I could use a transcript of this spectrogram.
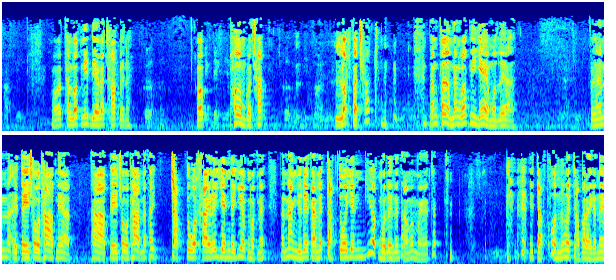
ชักเลยบอกว่าถ้าลดนิดเดียวก็ช็อกเลยนะ เพิ่มเพราะเด็กๆเนี่ยเพิ่มก็ชักเพิ่มนิดหน่อยลดก็ชัก ทั้งเพิ่มทั้งลดนี่แย่หมดเลยอะเพราะฉะนั้นไอเตโชธาตเนี่ย ถ้าเตโชธาตนะถ้าจับตัวใครแล้วเย็นจะเยือกหมดนะถ้านั่งอยู่ด้วยกันแล้วจับตัวเย็นเยือกหมดเลยนะถามว่าแหมจะจับคนหรือว่าจับอะไรกันแน่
